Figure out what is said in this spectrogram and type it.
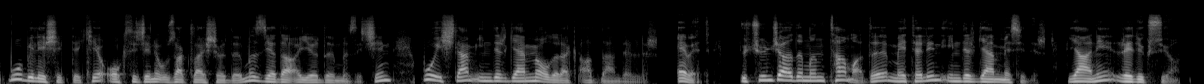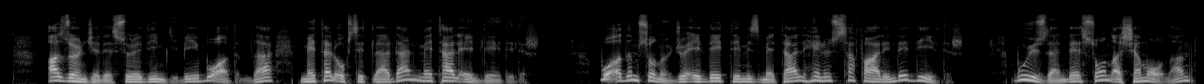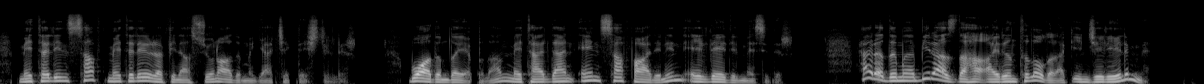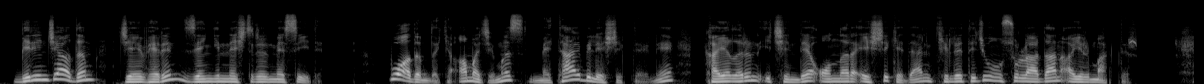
Bu bileşikteki oksijeni uzaklaştırdığımız ya da ayırdığımız için bu işlem indirgenme olarak adlandırılır. Evet, üçüncü adımın tam adı metalin indirgenmesidir. Yani redüksiyon. Az önce de söylediğim gibi bu adımda metal oksitlerden metal elde edilir. Bu adım sonucu elde ettiğimiz metal henüz saf halinde değildir. Bu yüzden de son aşama olan metalin saf metale rafinasyonu adımı gerçekleştirilir. Bu adımda yapılan metalden en saf halinin elde edilmesidir. Her adımı biraz daha ayrıntılı olarak inceleyelim mi? Birinci adım cevherin zenginleştirilmesiydi. Bu adımdaki amacımız metal bileşiklerini kayaların içinde onlara eşlik eden kirletici unsurlardan ayırmaktır.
